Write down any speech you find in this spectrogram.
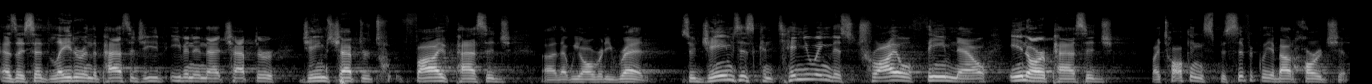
as I said later in the passage, even in that chapter, James chapter 5 passage uh, that we already read. So, James is continuing this trial theme now in our passage by talking specifically about hardship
